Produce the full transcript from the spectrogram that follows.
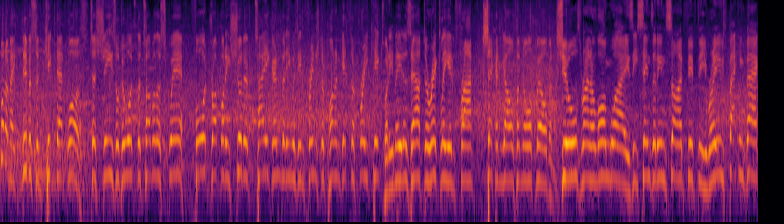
What a magnificent kick that was to Sheezel towards the top of the square. Ford dropped what he should have taken, but he was infringed upon and gets a free kick. 20 metres out directly in front. Second goal for North Melbourne. Shields ran a long ways. He sends it inside 50. Reeves backing back.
